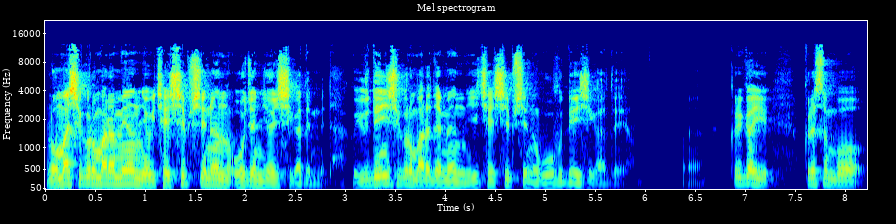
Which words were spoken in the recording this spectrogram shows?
로마식으로 말하면 여기 제10시는 오전 10시가 됩니다. 그 유대인식으로 말하자면 이 제10시는 오후 4시가 돼요. 어, 그러니까 그래서 뭐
